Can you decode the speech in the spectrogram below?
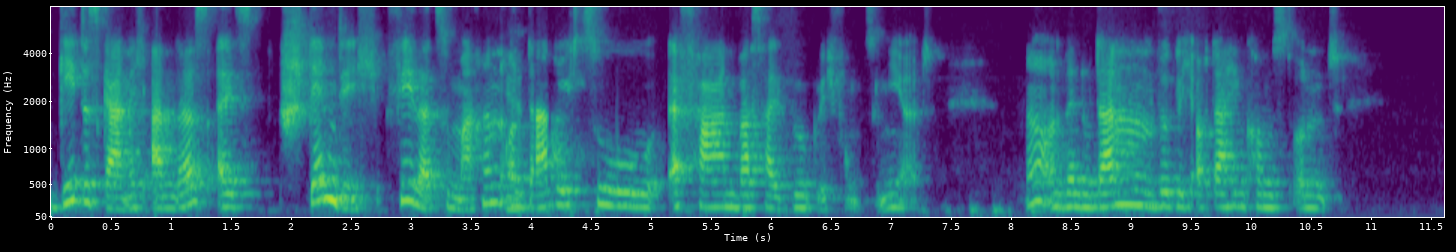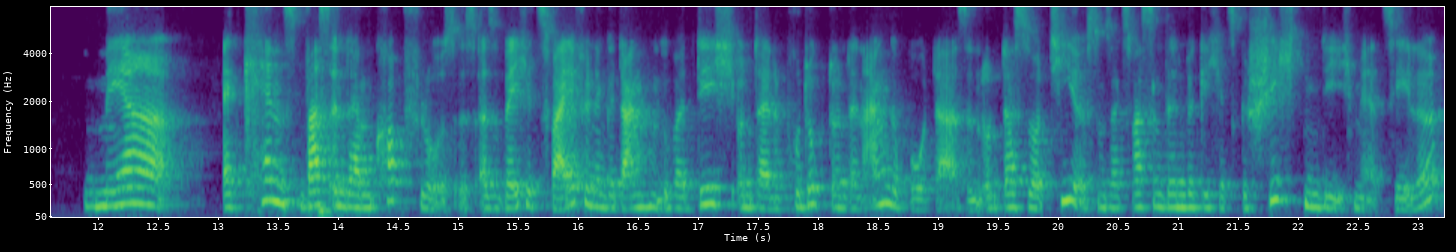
geht es gar nicht anders, als ständig Fehler zu machen ja. und dadurch zu erfahren, was halt wirklich funktioniert. Ne? Und wenn du dann wirklich auch dahin kommst und mehr erkennst, was in deinem Kopf los ist, also welche zweifelnden Gedanken über dich und deine Produkte und dein Angebot da sind und das sortierst und sagst, was sind denn wirklich jetzt Geschichten, die ich mir erzähle?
